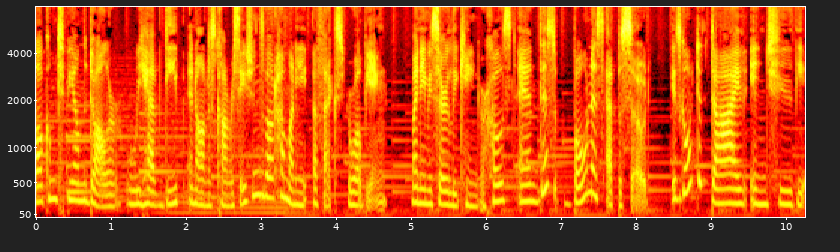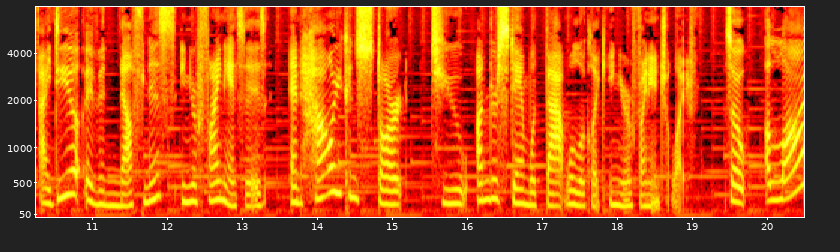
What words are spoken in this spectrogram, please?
Welcome to Beyond the Dollar, where we have deep and honest conversations about how money affects your well being. My name is Sarah Li Cain, your host, and this bonus episode is going to dive into the idea of enoughness in your finances and how you can start to understand what that will look like in your financial life. So, a lot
